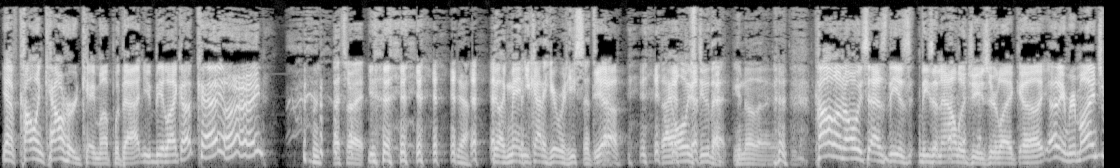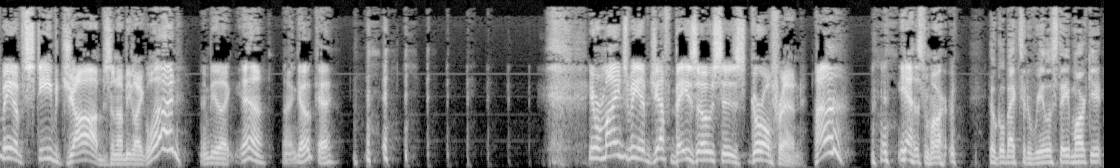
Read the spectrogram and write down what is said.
Yeah, if Colin Cowherd came up with that, you'd be like, okay, all right. That's right. yeah. You're like, man, you got to hear what he said. Yeah. I always do that. You know that. I always that. Colin always has these these analogies. You're like, uh, yeah, it reminds me of Steve Jobs, and I'll be like, what? And be like, yeah. I go, okay. it reminds me of Jeff Bezos' girlfriend, huh? yes, Marv. He'll go back to the real estate market,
